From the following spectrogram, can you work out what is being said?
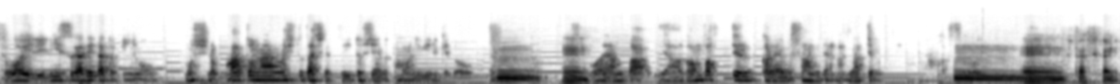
すごいリリースが出た時の、モッシュのパートナーの人たちがツイートしてるのたまに見るけど、うん。うん。すごいなんか、いや、頑張ってるからやぶさんみたいな感じになってる。なんかすごい。うん。うん。確かに。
